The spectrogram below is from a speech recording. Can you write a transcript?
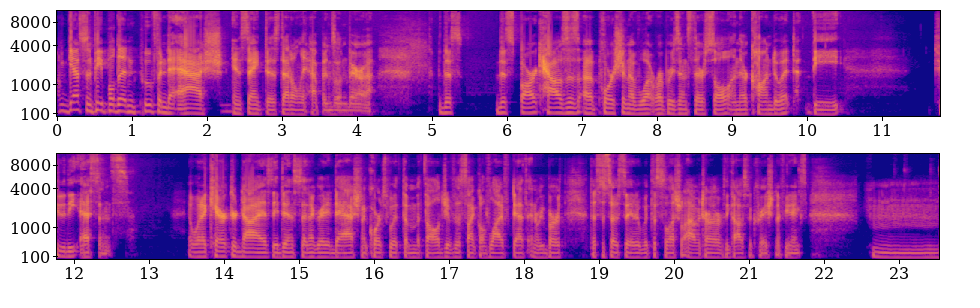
I'm guessing people didn't poof into ash in Sanctus. That only happens on Verra. This this spark houses a portion of what represents their soul and their conduit, the to the essence. And when a character dies, they disintegrate into ash in accordance with the mythology of the cycle of life, death, and rebirth that's associated with the celestial avatar of the goddess of creation, the phoenix. Hmm.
